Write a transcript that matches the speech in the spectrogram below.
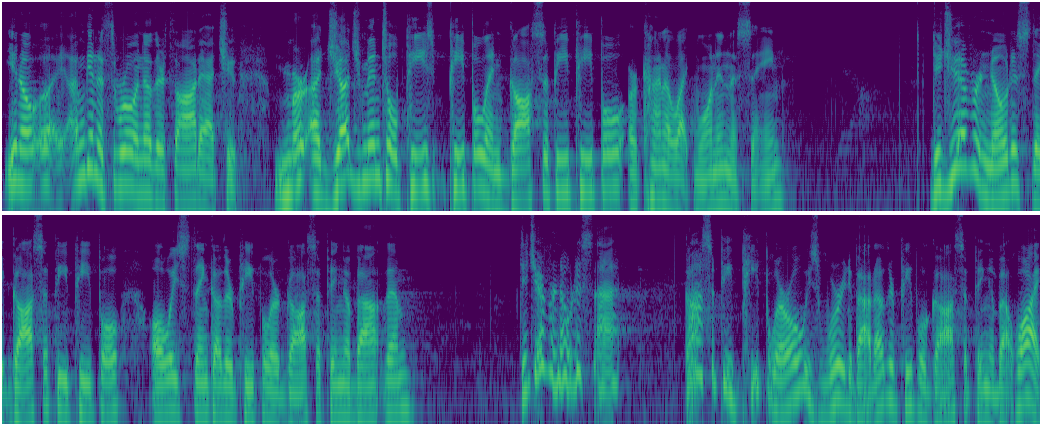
You know, uh, I'm going to throw another thought at you. Mer- uh, judgmental pe- people and gossipy people are kind of like one and the same. Did you ever notice that gossipy people always think other people are gossiping about them? Did you ever notice that? Gossipy people are always worried about other people gossiping about. Why?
